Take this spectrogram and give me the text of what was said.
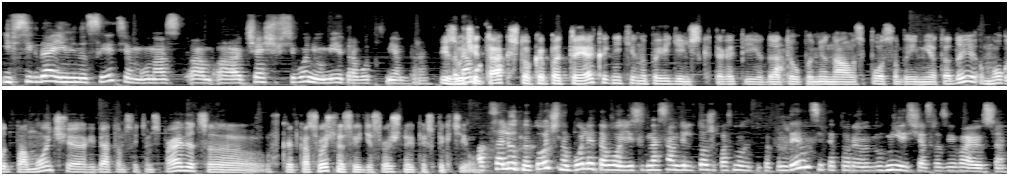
и всегда именно с этим у нас а, а, чаще всего не умеют работать менторы. И звучит Потому... так, что КПТ, когнитивно-поведенческая терапия, да, ты упоминал, способы и методы могут помочь э, ребятам с этим справиться в краткосрочную, среднесрочную перспективу. Абсолютно точно. Более того, если на самом деле тоже посмотрите по тенденции, которые в мире сейчас развиваются,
